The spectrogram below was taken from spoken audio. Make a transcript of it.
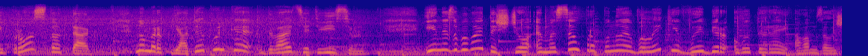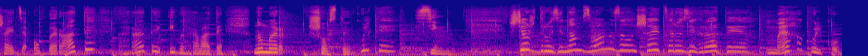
і просто так. Номер п'ятої кульки 28. І не забувайте, що МСЛ пропонує великий вибір лотерей, а вам залишається обирати, грати і вигравати. Номер шостої кульки 7. Що ж, друзі, нам з вами залишається розіграти мегакульку.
